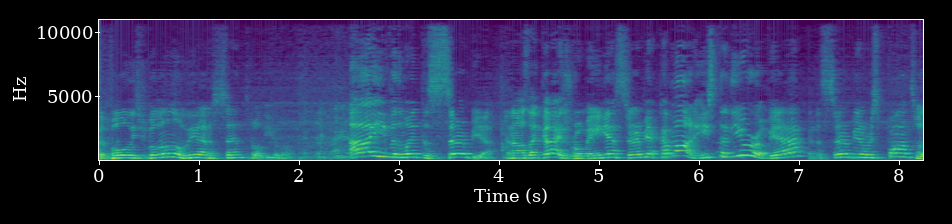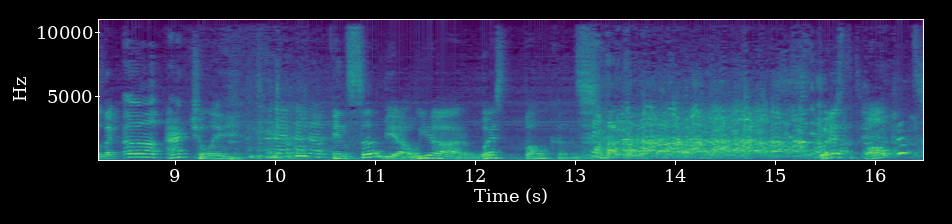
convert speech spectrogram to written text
the Polish people, no, no, we are Central Europe. I even went to Serbia, and I was like, guys, Romania, Serbia, come on, Eastern Europe, yeah? And the Serbian response was like, uh, actually, in Serbia, we are West Balkans. West Balkans?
